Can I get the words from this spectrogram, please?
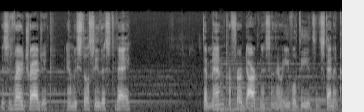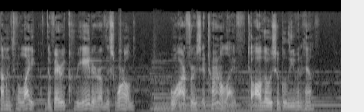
This is very tragic, and we still see this today. That men prefer darkness and their evil deeds instead of coming to the light, the very creator of this world, who offers eternal life to all those who believe in him.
